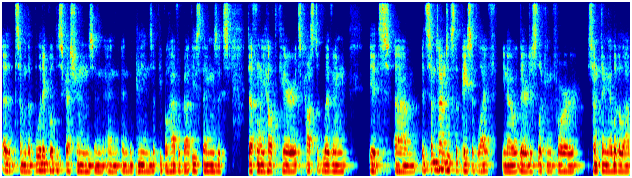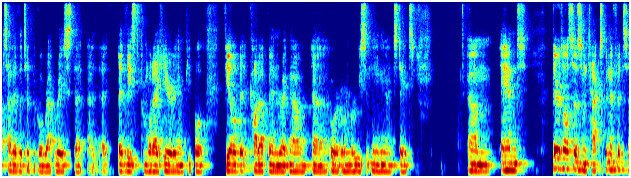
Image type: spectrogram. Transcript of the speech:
uh, some of the political discussions and, and, and, opinions that people have about these things. It's definitely healthcare, it's cost of living. It's um, it's sometimes it's the pace of life. You know, they're just looking for something a little outside of the typical rat race that, uh, uh at least from what I hear, know, people feel a bit caught up in right now, uh, or, or more recently in the United States. Um, and there's also some tax benefits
